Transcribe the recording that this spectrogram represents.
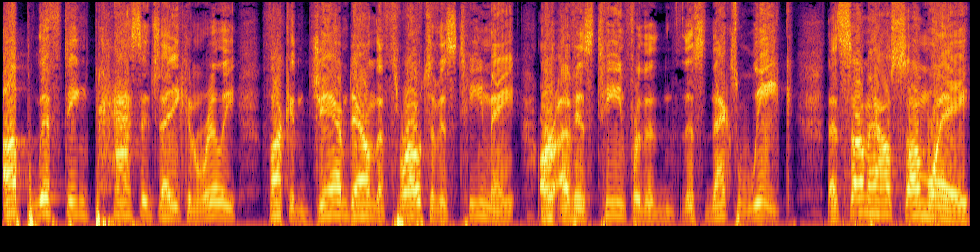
uplifting passage that he can really fucking jam down the throats of his teammate or of his team for the this next week that somehow some way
